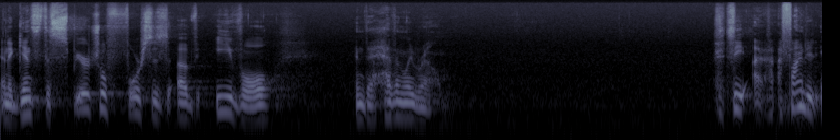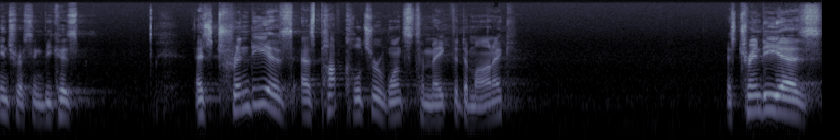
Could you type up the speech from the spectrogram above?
and against the spiritual forces of evil in the heavenly realm. See, I find it interesting because as trendy as, as pop culture wants to make the demonic, as trendy as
